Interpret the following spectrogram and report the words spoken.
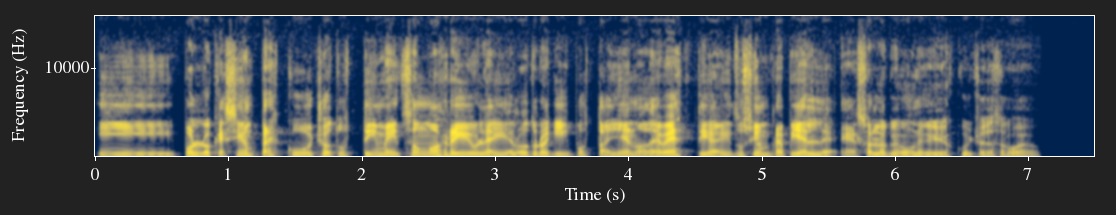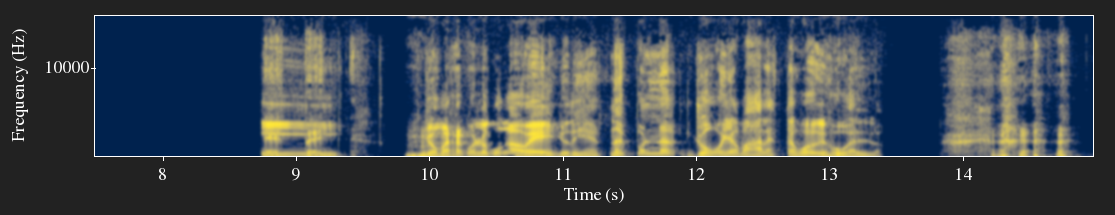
Y por lo que siempre escucho, tus teammates son horribles y el otro equipo está lleno de bestias y tú siempre pierdes. Eso es lo que único que yo escucho de ese juego. Y Este. Ujú. yo me recuerdo que una vez yo dije, no es por nada, yo voy a bajar este juego y jugarlo.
